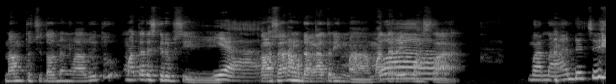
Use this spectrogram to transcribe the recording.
enam tujuh tahun yang lalu itu materi skripsi iya kalau sekarang udah nggak terima materi Wah. uas lah mana ada cuy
